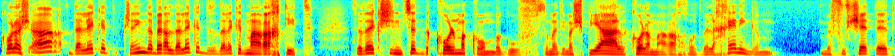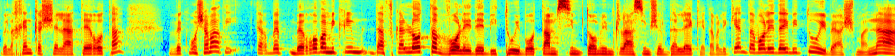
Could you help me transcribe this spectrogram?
כל השאר, דלקת, כשאני מדבר על דלקת, זה דלקת מערכתית. זה דלקת שנמצאת בכל מקום בגוף. זאת אומרת, היא משפיעה על כל המערכות, ולכן היא גם מפושטת, ולכן קשה לאתר אותה. וכמו שאמרתי, הרבה, ברוב המקרים דווקא לא תבוא לידי ביטוי באותם סימפטומים קלאסיים של דלקת, אבל היא כן תבוא לידי ביטוי בהשמנה,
